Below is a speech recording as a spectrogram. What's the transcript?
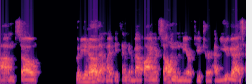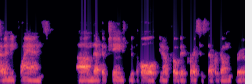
Um, so, who do you know that might be thinking about buying or selling in the near future? Have you guys had any plans um, that have changed with the whole you know COVID crisis that we're going through.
